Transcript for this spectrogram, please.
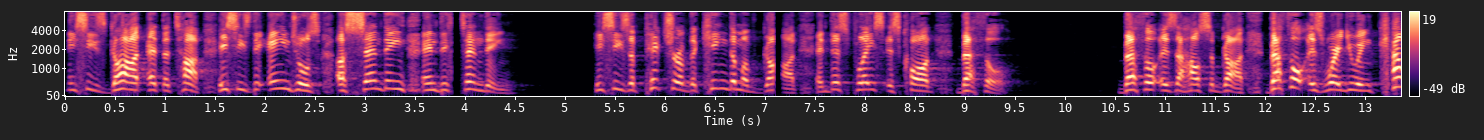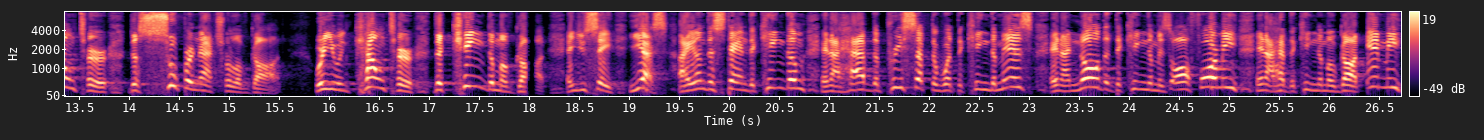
He sees God at the top, he sees the angels ascending and descending. He sees a picture of the kingdom of God, and this place is called Bethel. Bethel is the house of God. Bethel is where you encounter the supernatural of God, where you encounter the kingdom of God. And you say, Yes, I understand the kingdom, and I have the precept of what the kingdom is, and I know that the kingdom is all for me, and I have the kingdom of God in me.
